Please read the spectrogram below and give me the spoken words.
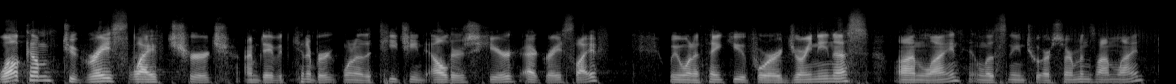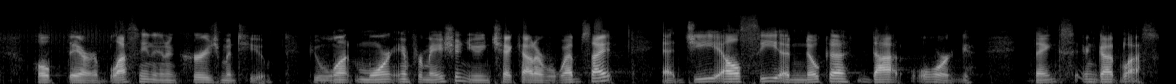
Welcome to Grace Life Church. I'm David Kinneberg, one of the teaching elders here at Grace Life. We want to thank you for joining us online and listening to our sermons online. Hope they are a blessing and encouragement to you. If you want more information, you can check out our website at glcanoka.org. Thanks and God bless.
